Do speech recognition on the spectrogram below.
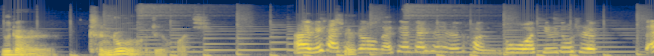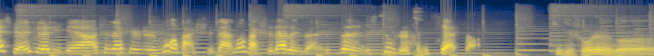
有点儿沉重啊，这个话题。哎，没啥沉重的。现在单身的人很多，其实就是在玄学里边啊，现在是末法时代，末法时代的缘分就是很浅的。具体说这个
